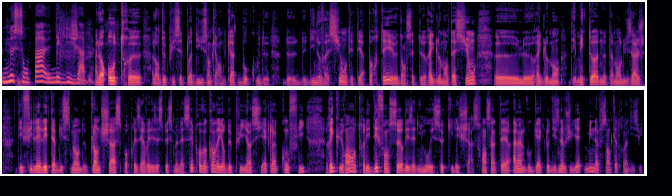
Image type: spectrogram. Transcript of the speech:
ne sont pas négligeables. Alors, autre, euh, alors depuis cette loi de 1844, beaucoup d'innovations de, de, ont été apportées euh, dans cette réglementation. Euh, le le règlement des notamment l'usage des filets, l'établissement de plans de chasse pour préserver les espèces menacées, provoquant d'ailleurs depuis un siècle un conflit récurrent entre les défenseurs des animaux et ceux qui les chassent. France Inter, Alain Le Gouguec, le 19 juillet 1998.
